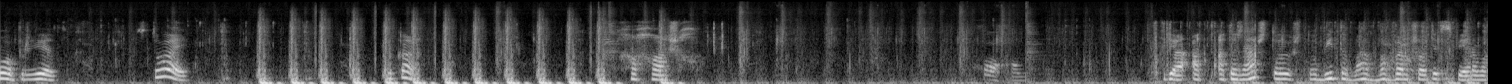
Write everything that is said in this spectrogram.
О, привет. Стой. Пока. Хахашах. Хохол. Я, а, а ты знаешь, что, что бита в, в, ваншотит с первого?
